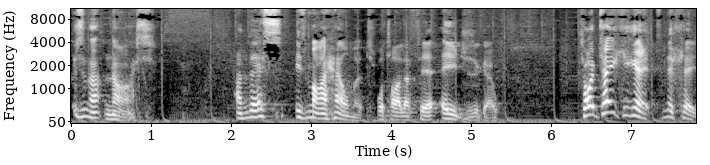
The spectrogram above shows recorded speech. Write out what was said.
Isn't that nice? And this is my helmet, what I left here ages ago. So I'm taking it, Nikki.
